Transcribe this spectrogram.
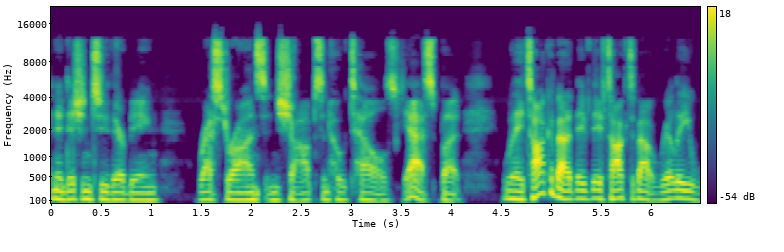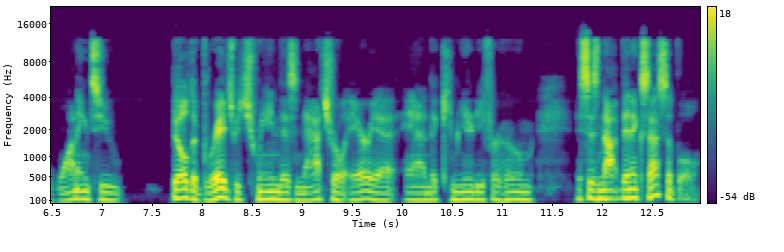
in addition to there being restaurants and shops and hotels. Yes. But when they talk about it, they've, they've talked about really wanting to build a bridge between this natural area and the community for whom this has not been accessible.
